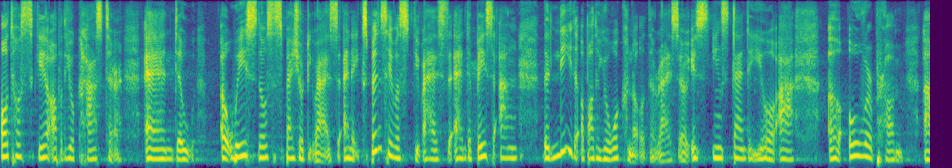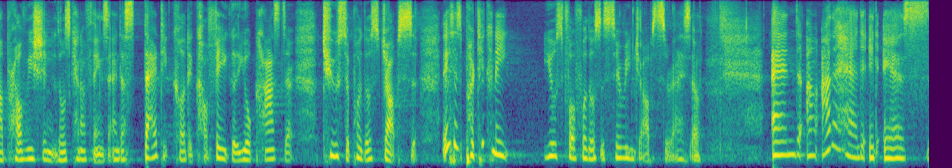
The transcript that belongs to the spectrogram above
auto-scale up your cluster and uh, with those special devices and expensive devices and based on the need about your workload, right? So it's instead you are uh, over uh, provision those kind of things and statically configure your cluster to support those jobs. This is particularly useful for those serving jobs, right? So, and on the other hand, it is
